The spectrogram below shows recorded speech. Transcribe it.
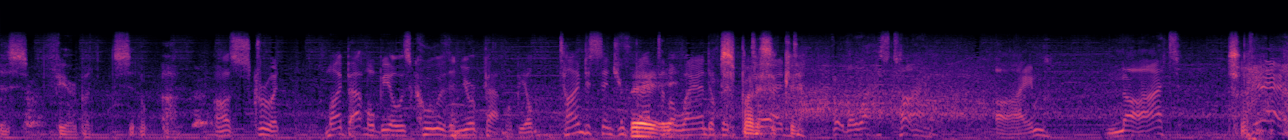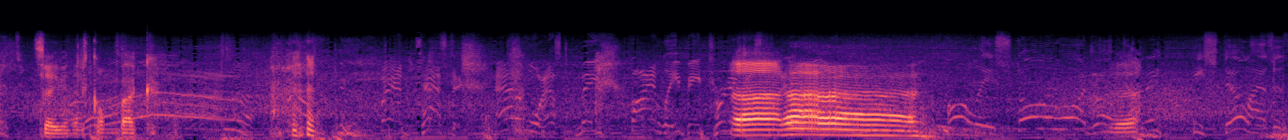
is fear, but sy- uh, oh, screw it. My Batmobile is cooler than your Batmobile. Time to send you back to the land of the Sí, dead. que. For the last time, I'm not Sí, dead. sí, ahí viene el comeback. Fantastic! Adam West may finally be turning Ah, Holy stolen wardrobe, Yeah. He still has his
